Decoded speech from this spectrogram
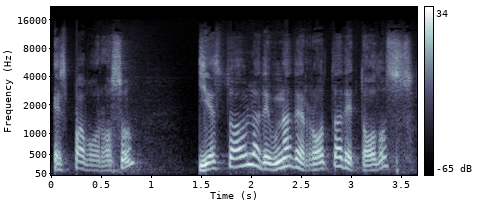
es pavoroso. Y esto habla de una derrota de todos.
